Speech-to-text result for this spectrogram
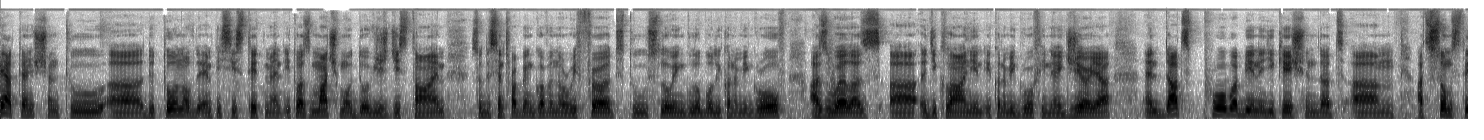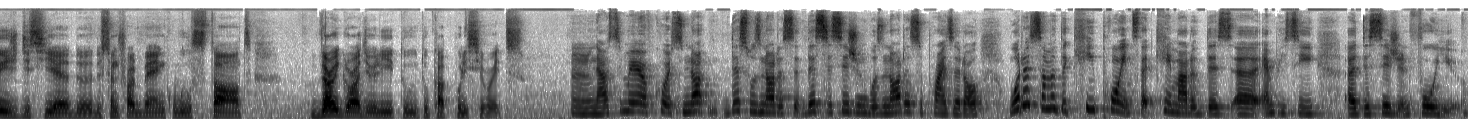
pay attention to uh, the tone of the MPC statement, it was much more dovish this time. So the central bank governor referred to slowing global economic growth as well as uh, a decline in economic growth in Nigeria. And that's probably an indication that um, at some stage this year, the, the central bank will start very gradually to, to cut policy rates. Mm, now, Samir, of course, not this was not a this decision was not a surprise at all. What are some of the key points that came out of this uh, MPC uh, decision for you?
